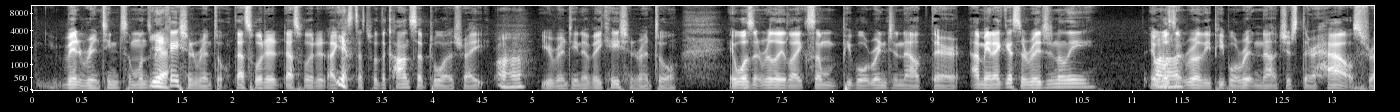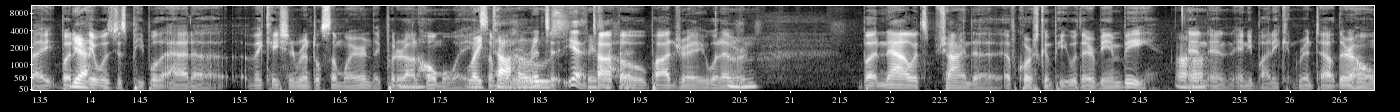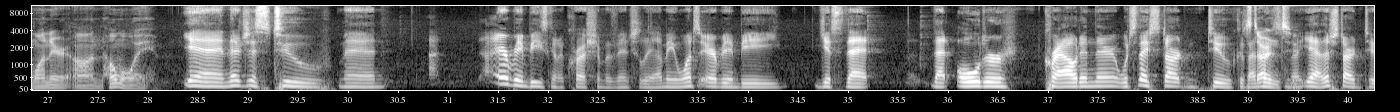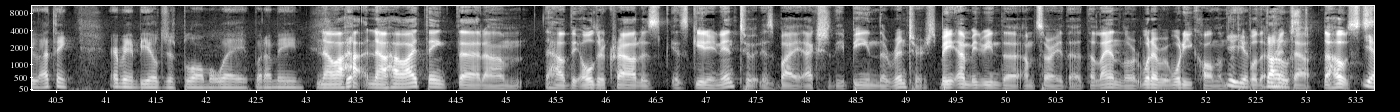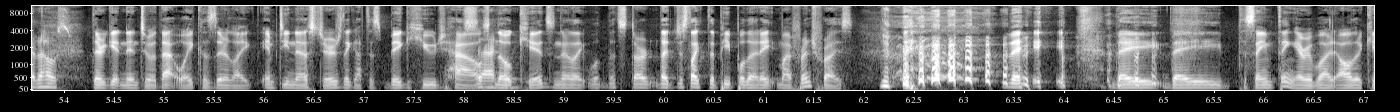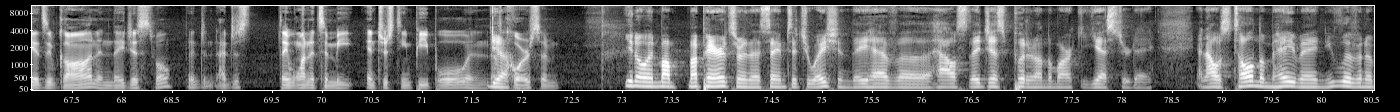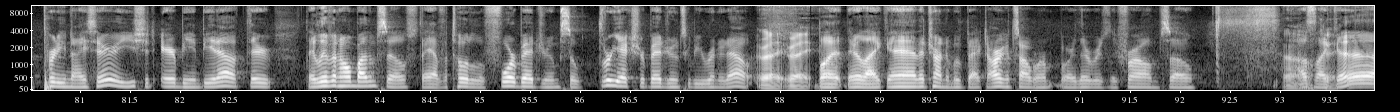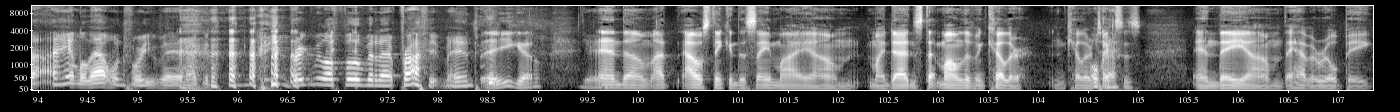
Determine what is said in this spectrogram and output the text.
renting someone's Yeah. vacation rental. That's what it. That's what it. I Yeah. guess that's what the concept was, right? uh huh. You're renting a vacation rental. It wasn't really like some people renting out their. I mean, I guess originally. It Uh-huh. wasn't really people renting out just their house, right? But Yeah. it was just people that had a, a vacation rental somewhere and they put it on Mhm. HomeAway. Lake and someone rent it. Yeah, things like. Tahoe, Padre, whatever. Mhm. But now it's trying to, of course, compete with Airbnb, Uh-huh. and and anybody can rent out their home on their on HomeAway. Yeah, and they're just too man. Airbnb's gonna crush them eventually. I mean, once Airbnb gets that that older crowd in there, which they starting to, because Starting I to. yeah, they're starting to. I think Airbnb will just blow them away. But I mean, Now, how, now, how I think that um how the older crowd is is getting into it is by actually being the renters, being I mean being the I'm sorry the the landlord, whatever. What do you call them? Yeah, the yeah, people that the rent host. out the hosts. yeah, the host. they're getting into it that way because they're like empty nesters. They got this big, huge house, no kids, and they're like, "Well, let's start." Like just like the people that ate my French fries. they, they, they, the same thing. Everybody, all their kids have gone, and they just, well, I just, they wanted to meet interesting people, and Yeah. of course, um, You know, and my my parents are in that same situation. They have a house. They just put it on the market yesterday, and I was telling them, "Hey, man, you live in a pretty nice area. You should Airbnb it out." They're they live at home by themselves. They have a total of four bedrooms, so three extra bedrooms could be rented out. right, right. But they're like, eh, they're trying to move back to Arkansas where, where they're originally from. So Oh, I was like, uh, I handle that one for you, man. I can you break me off a little bit of that profit, man. there you go. Yeah. And um, I, I was thinking the same. My um, my dad and stepmom live in Keller, in Keller, Okay. Texas, and they um, they have a real big,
